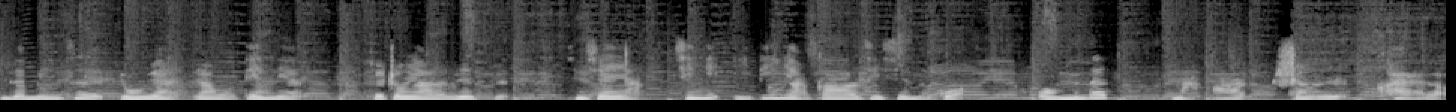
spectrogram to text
你的名字永远让我惦念。最重要的日子，秦炫雅，请你一定要高高兴兴的过。我们的马儿生日快乐！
